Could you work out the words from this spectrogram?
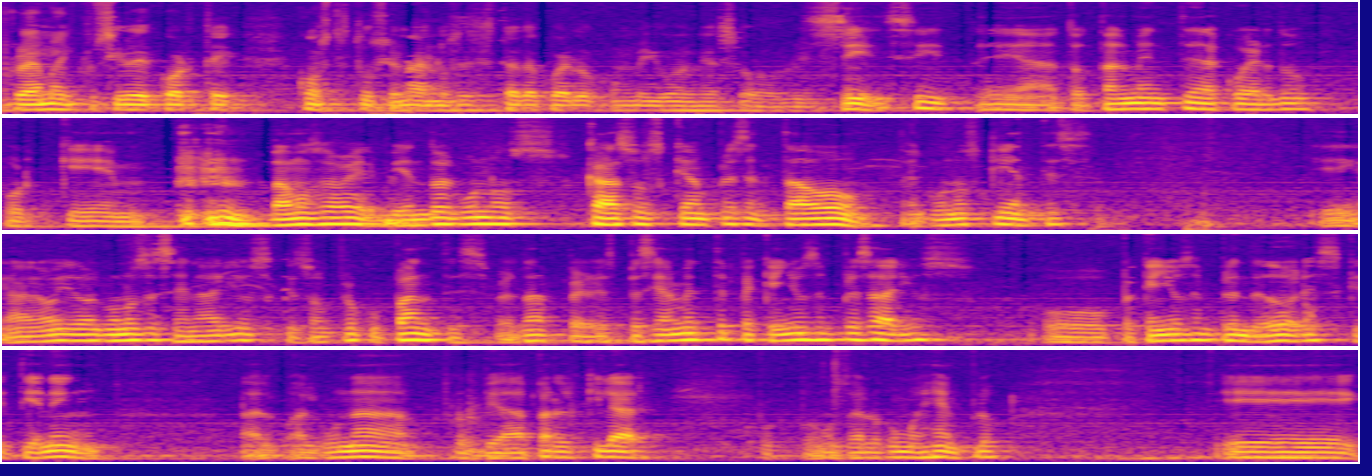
problema inclusive de corte constitucional. No sé si estás de acuerdo conmigo en eso. Sí, sí, eh, ah, totalmente de acuerdo, porque vamos a ver, viendo algunos casos que han presentado algunos clientes, eh, han habido algunos escenarios que son preocupantes, ¿verdad? Pero especialmente pequeños empresarios o pequeños emprendedores que tienen al- alguna propiedad para alquilar, po- podemos usarlo como ejemplo, eh,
